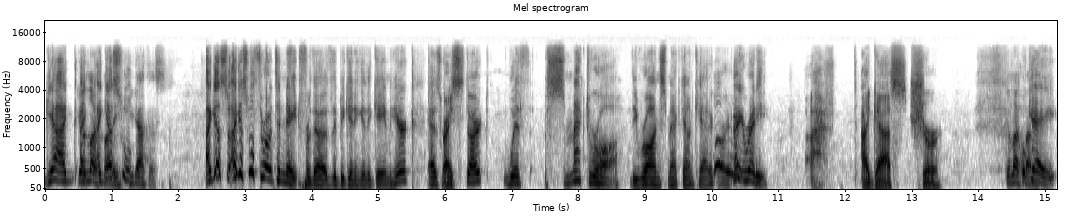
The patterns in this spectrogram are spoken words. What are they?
yeah, I, Good I, luck, I buddy. guess we'll, you got this. I guess I guess we'll throw it to Nate for the the beginning of the game here as we start with Smacked Raw, the Raw and SmackDown category. Are you ready? Uh, I guess. Sure. Good luck, buddy. Okay,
